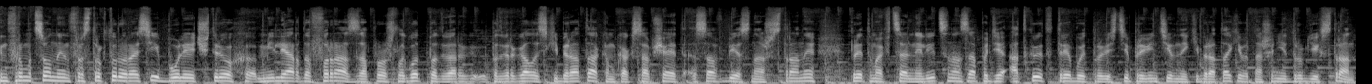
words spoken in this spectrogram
Информационная инфраструктура России более 4 миллиардов раз за прошлый год подверг... подвергалась кибератакам, как сообщает Совбез нашей страны. При этом официальные лица на Западе открыто требуют провести превентивные кибератаки в отношении других стран.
